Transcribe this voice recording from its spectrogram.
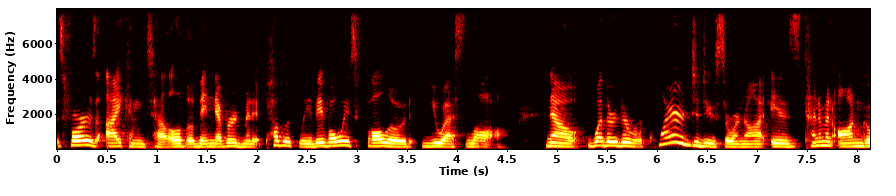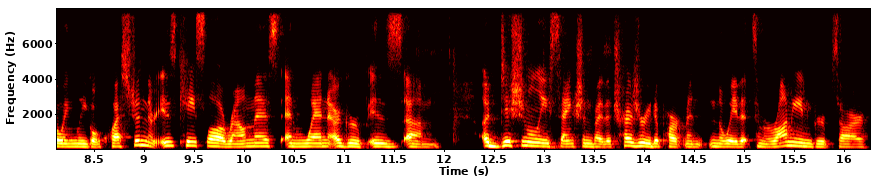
as far as I can tell, though they never admit it publicly, they've always followed US law. Now, whether they're required to do so or not is kind of an ongoing legal question. There is case law around this. And when a group is um, additionally sanctioned by the Treasury Department in the way that some Iranian groups are,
